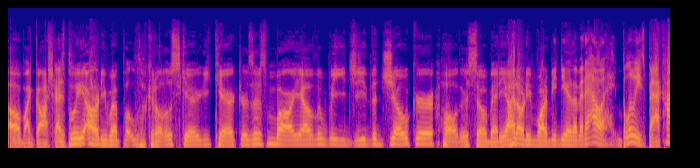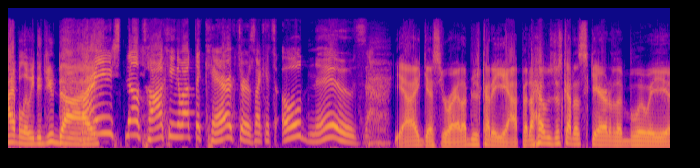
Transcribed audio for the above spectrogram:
Oh my gosh, guys, Bluey already went, but look at all those scary characters. There's Mario, Luigi, the Joker. Oh, there's so many. I don't even want to be near them. And now hey, Bluey's back. Hi, Bluey. Did you die? Why are you still talking about the characters like it's old news? Yeah, I guess you're right. I'm just kind of yapping. I was just kind of scared of them, Bluey.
